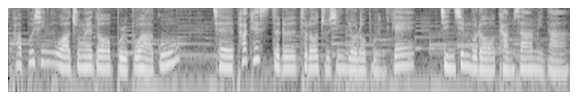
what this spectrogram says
바쁘신 와중에도 불구하고 제 팟캐스트를 들어주신 여러분께 진심으로 감사합니다.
